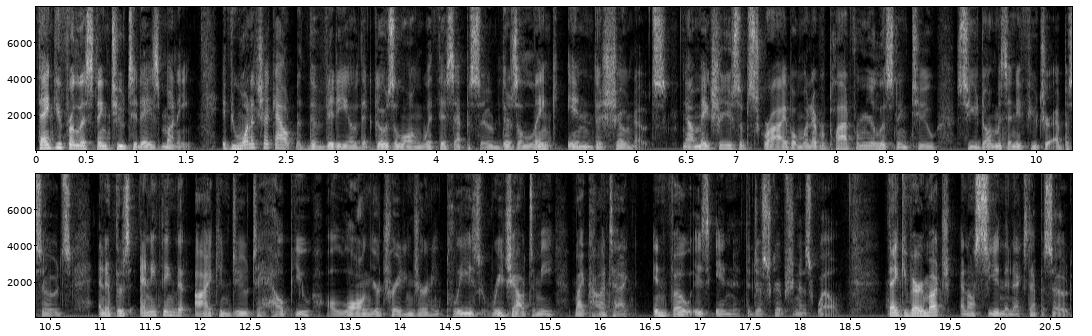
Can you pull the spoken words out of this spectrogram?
Thank you for listening to today's money. If you want to check out the video that goes along with this episode, there's a link in the show notes. Now make sure you subscribe on whatever platform you're listening to so you don't miss any future episodes. And if there's anything that I can do to help you along your trading journey, please reach out to me. My contact info is in the description as well. Thank you very much, and I'll see you in the next episode.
